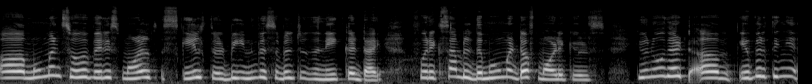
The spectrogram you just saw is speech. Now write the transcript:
uh, movements over very small scales will be invisible to the naked eye. For example, the movement of molecules. You know that um, everything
